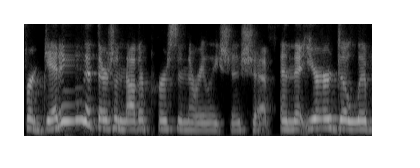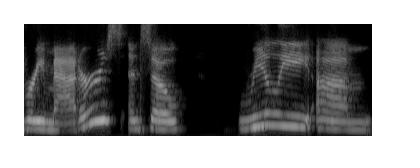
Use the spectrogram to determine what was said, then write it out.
forgetting that there's another person in the relationship and that your delivery matters. And so, really, um,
